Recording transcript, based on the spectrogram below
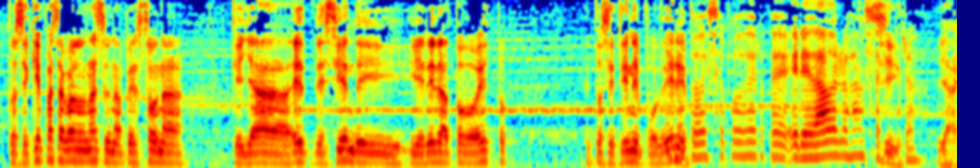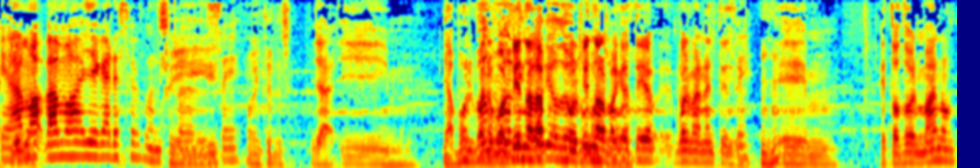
Entonces, ¿qué pasa cuando nace una persona que ya es, desciende y hereda todo esto? Entonces tiene poder. Tiene todo ese poder de heredado de los ancestros. Sí, ya, que vamos, vamos, a llegar a ese punto. Sí, sí. Ya, y. Ya, volvamos volviendo a la, de volviendo a para que ustedes vuelvan a entender. Em, estos dos hermanos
